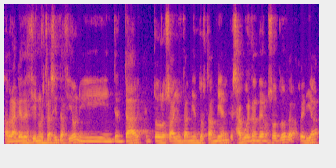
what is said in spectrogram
habrá que decir nuestra situación e intentar en todos los ayuntamientos también que se acuerden de nosotros, de la feria,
